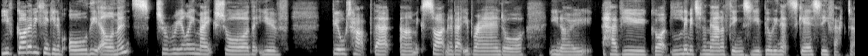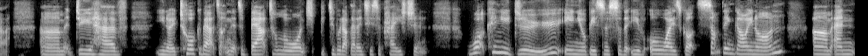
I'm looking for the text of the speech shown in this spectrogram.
You've got to be thinking of all the elements to really make sure that you've built up that um, excitement about your brand or you know have you got limited amount of things you're building that scarcity factor. Um, do you have you know talk about something that's about to launch to put up that anticipation? What can you do in your business so that you've always got something going on um, and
